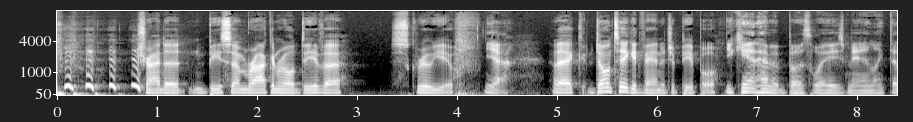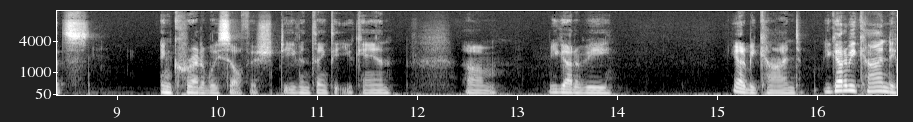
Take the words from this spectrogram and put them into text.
trying to be some rock and roll diva screw you Yeah. like don't take advantage of people You can't have it both ways, man. Like that's incredibly selfish to even think that you can. Um, you got to be, you got to be kind. You got to be kind to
